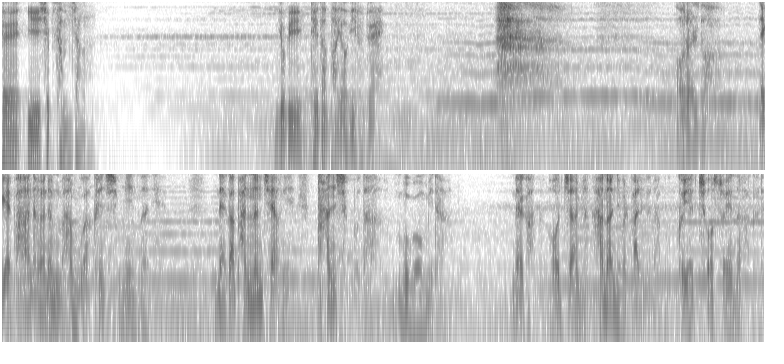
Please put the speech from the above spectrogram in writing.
제 23장 욥이 대답하여 이르되 오늘도 내게 반항하는 마음과 근심이 있나니 내가 받는 재앙이 탄식보다 무거움이다. 내가 어찌하면 하나님을 발견하고 그의 처소에 나아가래.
